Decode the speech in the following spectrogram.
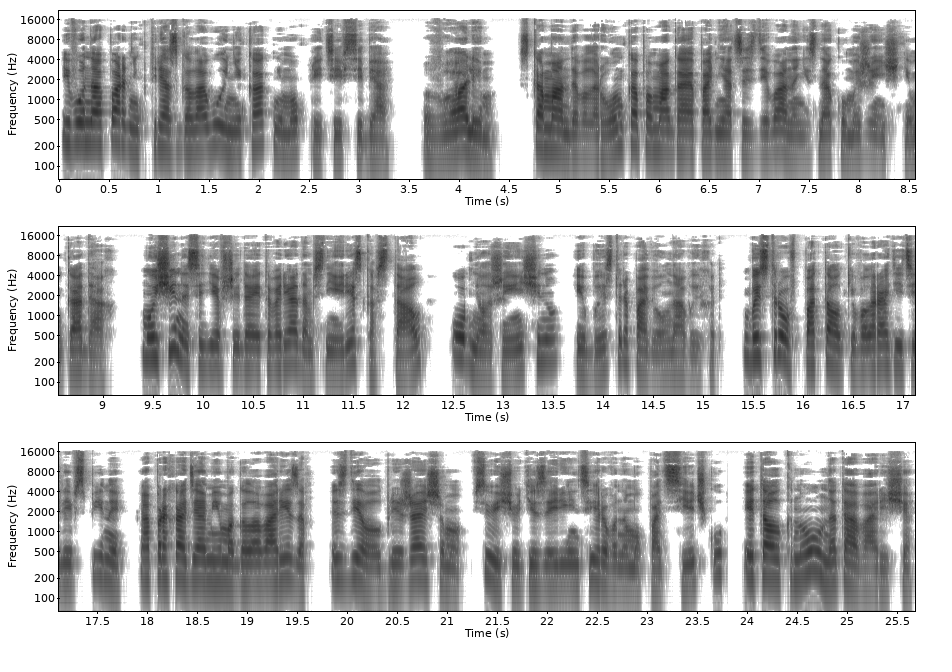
его напарник тряс головой и никак не мог прийти в себя. «Валим!» – скомандовал Ромка, помогая подняться с дивана незнакомой женщине в годах. Мужчина, сидевший до этого рядом с ней, резко встал, обнял женщину и быстро повел на выход. Быстров подталкивал родителей в спины, а проходя мимо головорезов, сделал ближайшему, все еще дезориентированному подсечку и толкнул на товарища.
